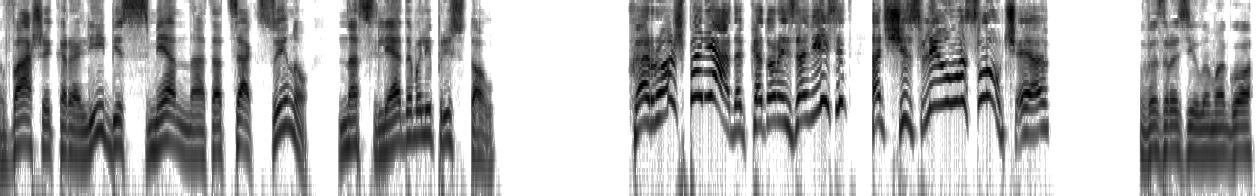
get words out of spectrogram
ваши короли бессменно от отца к сыну наследовали престол. «Хорош порядок, который зависит от счастливого случая», — возразила Маго.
